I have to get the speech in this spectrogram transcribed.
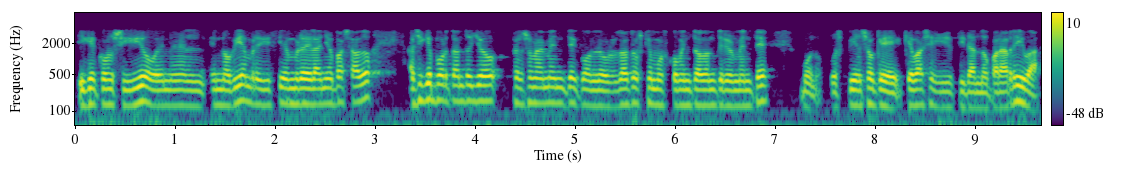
y que consiguió en, el, en noviembre y diciembre del año pasado. Así que, por tanto, yo personalmente, con los datos que hemos comentado anteriormente, bueno, pues pienso que, que va a seguir tirando para arriba.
